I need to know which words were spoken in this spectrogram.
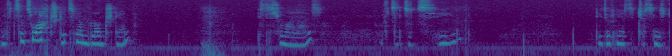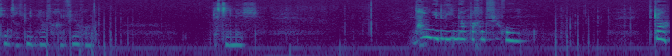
15 zu 8 steht haben einen blauen Stern. Ist das schon mal nice? 15 zu 10. Die dürfen jetzt die Jessie nicht killen, sonst liegen einfach in Führung. Bitte nicht. Nein, die liegen einfach in Führung. Digga.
